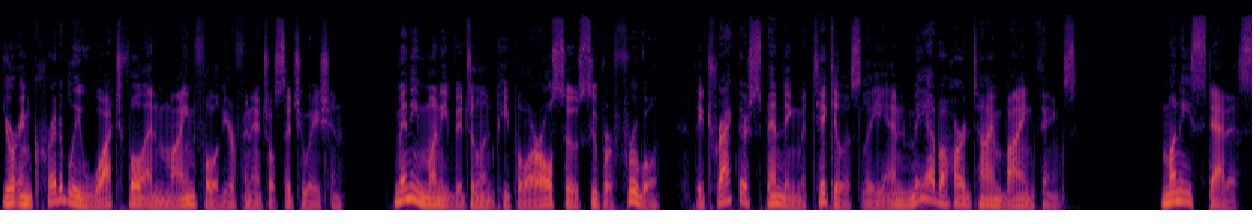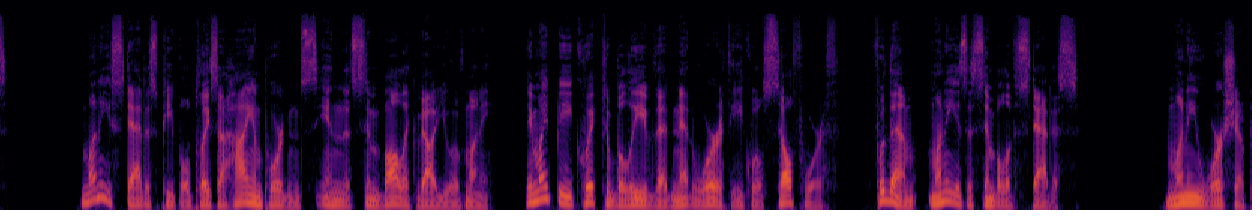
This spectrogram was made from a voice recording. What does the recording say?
You're incredibly watchful and mindful of your financial situation. Many money vigilant people are also super frugal. They track their spending meticulously and may have a hard time buying things. Money status. Money status people place a high importance in the symbolic value of money. They might be quick to believe that net worth equals self worth. For them, money is a symbol of status. Money worship.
